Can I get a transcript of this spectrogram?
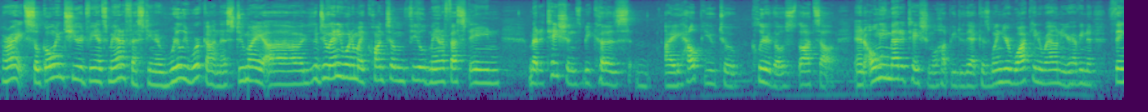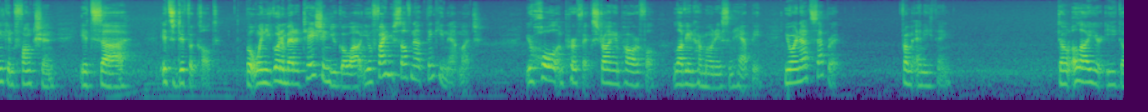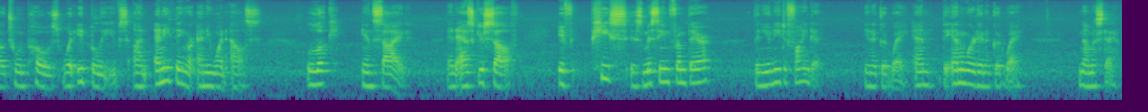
All right, so go into your advanced manifesting and really work on this. Do my, uh, you can do any one of my quantum field manifesting meditations because I help you to clear those thoughts out. And only meditation will help you do that because when you're walking around and you're having to think and function, it's, uh, it's difficult. But when you go to meditation, you go out, you'll find yourself not thinking that much. You're whole and perfect, strong and powerful, loving, harmonious, and happy. You are not separate from anything. Don't allow your ego to impose what it believes on anything or anyone else. Look inside and ask yourself if peace is missing from there, then you need to find it in a good way, and the N word in a good way. Namaste.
